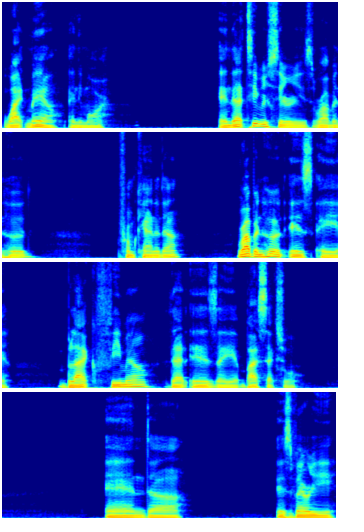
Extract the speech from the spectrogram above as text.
white male anymore in that tv series robyn hood from canada robyn hood is a black female that is a bisexual and uh, is very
